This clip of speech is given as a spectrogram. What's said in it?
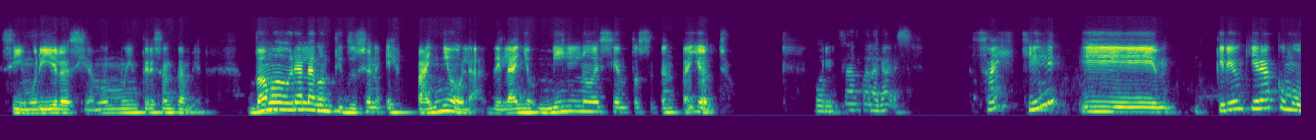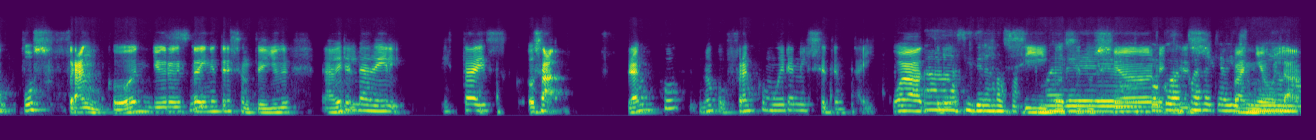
sí, Murillo lo decía, muy, muy interesante también. Vamos ahora a la constitución española del año 1978. Con Franco a la cabeza. ¿Sabes qué? Eh, creo que era como post-Franco. Yo creo que está bien interesante. Yo, a ver, la de esta es, o sea, Franco, no, pues Franco muere en el 74. Ah, sí, tienes razón. Sí, Constitución un poco después de que había española.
